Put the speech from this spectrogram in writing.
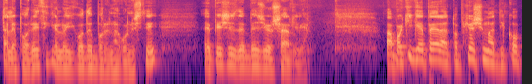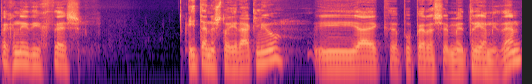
ταλαιπωρήθηκε, λογικό δεν μπορεί να αγωνιστεί. Επίσης δεν παίζει ο Σάρλια. Από εκεί και πέρα το πιο σημαντικό παιχνίδι χθες ήταν στο Ηράκλειο η ΑΕΚ που πέρασε με 3-0.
